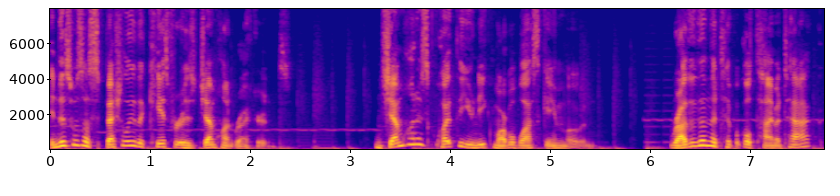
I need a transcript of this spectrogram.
and this was especially the case for his Gem Hunt records. Gem Hunt is quite the unique Marble Blast game mode. Rather than the typical time attack,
